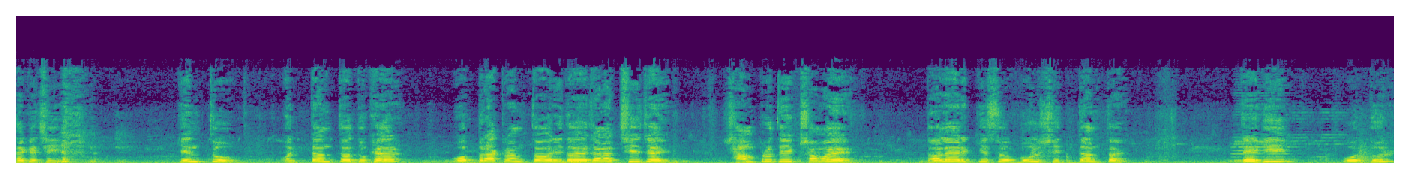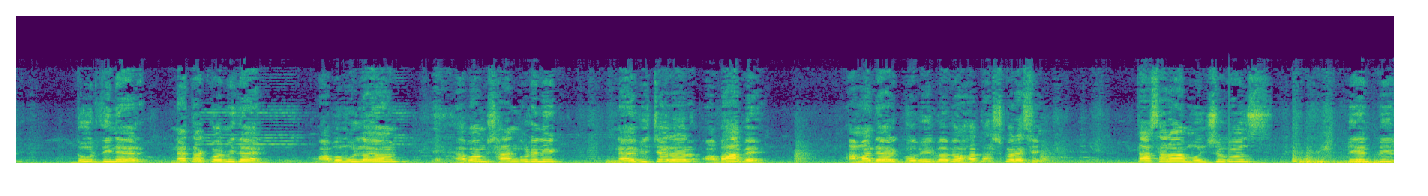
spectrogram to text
থেকেছি। কিন্তু অত্যন্ত দুঃখের ও ব্রাক্রান্ত হৃদয়ে জানাচ্ছি যে সাম্প্রতিক সময়ে দলের কিছু ভুল সিদ্ধান্ত ত্যাগী ও দূর দুর্দিনের নেতাকর্মীদের অবমূল্যায়ন এবং সাংগঠনিক ন্যায় বিচারের অভাবে আমাদের গভীরভাবে হতাশ করেছে। তাছাড়া মুন্সিগঞ্জ বিএনপির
